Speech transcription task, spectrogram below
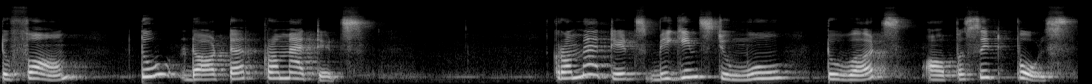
to form two daughter chromatids. Chromatids begins to move towards opposite poles.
